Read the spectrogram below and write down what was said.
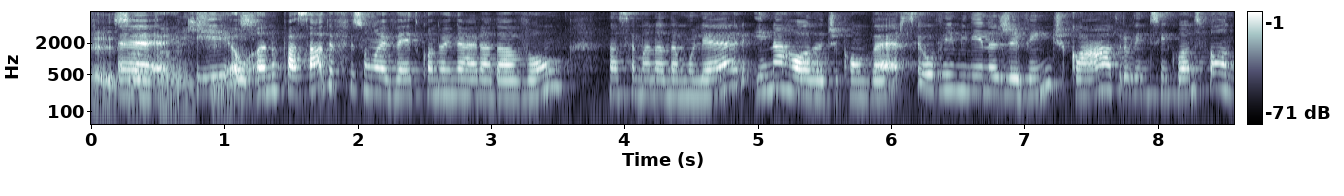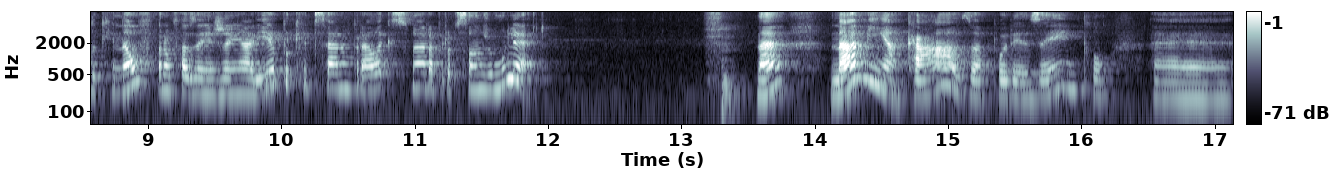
É exatamente é, que eu, ano passado eu fiz um evento quando eu ainda era da Avon, na Semana da Mulher, e na roda de conversa eu ouvi meninas de 24, 25 anos falando que não foram fazer engenharia porque disseram para ela que isso não era profissão de mulher. né? Na minha casa, por exemplo, é,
